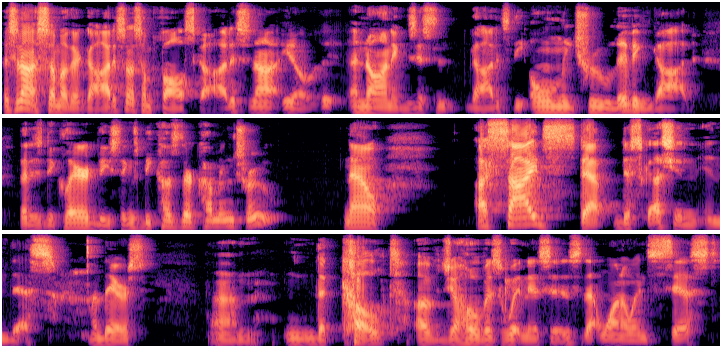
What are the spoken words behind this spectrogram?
It's not some other God. It's not some false God. It's not, you know, a non existent God. It's the only true living God that has declared these things because they're coming true. Now, a sidestep discussion in this, there's um, the cult of Jehovah's Witnesses that want to insist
